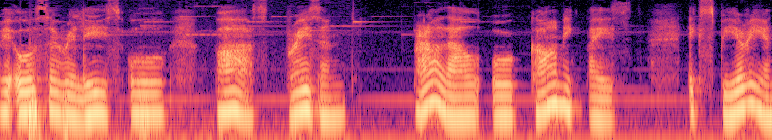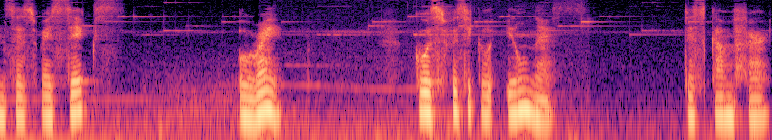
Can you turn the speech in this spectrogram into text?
We also release all past, present, parallel, or karmic based experiences where sex or rape cause physical illness, discomfort,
